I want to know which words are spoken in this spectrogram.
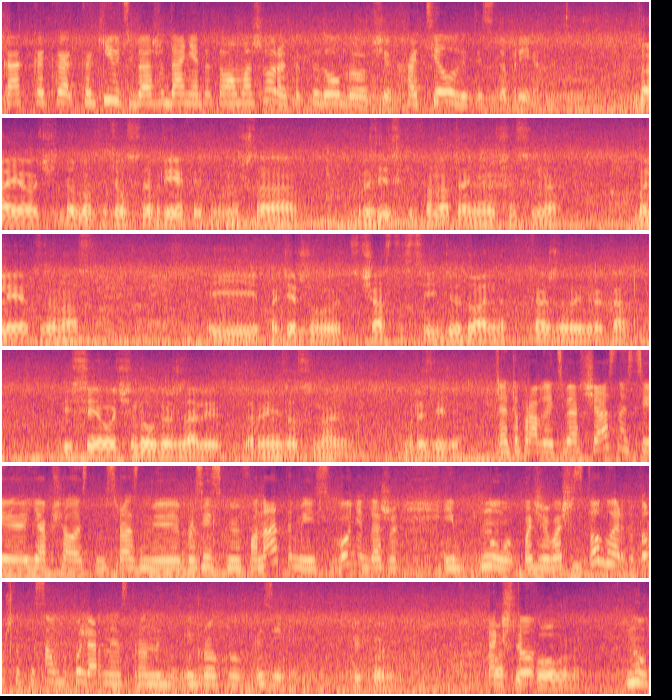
Как, как, как- какие у тебя ожидания от этого мажора? Как ты долго вообще хотел ли ты сюда приехать? Да, я очень давно хотел сюда приехать, потому что бразильские фанаты, они очень сильно болеют за нас и поддерживают, в частности, индивидуально каждого игрока. И все очень долго ждали организацию Нави в Бразилии. Это правда, и тебя в частности, я общалась там с разными бразильскими фанатами, и сегодня даже, и, ну, почти большинство говорит о том, что ты самый популярный иностранный игрок в Бразилии. Прикольно. Так После что-. Ну,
